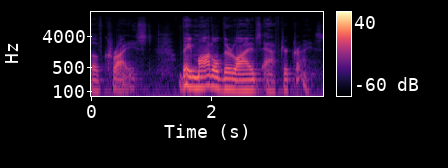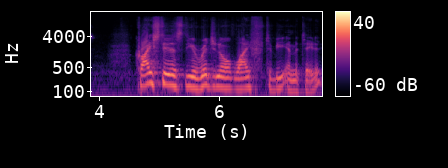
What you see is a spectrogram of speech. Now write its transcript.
of Christ. They modeled their lives after Christ. Christ is the original life to be imitated.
